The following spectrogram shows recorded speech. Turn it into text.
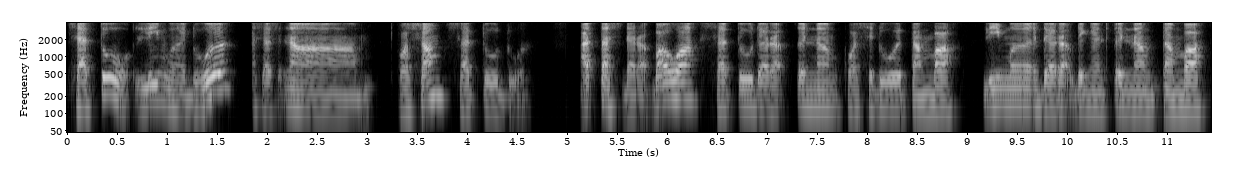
152 asas 6. 012. Atas darab bawah. 1 darab 6 kuasa 2 tambah 5 darab dengan 6 tambah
